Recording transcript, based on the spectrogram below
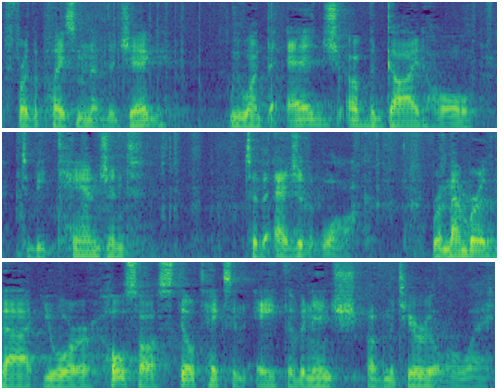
for the placement of the jig, we want the edge of the guide hole to be tangent to the edge of the block. Remember that your hole saw still takes an eighth of an inch of material away.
